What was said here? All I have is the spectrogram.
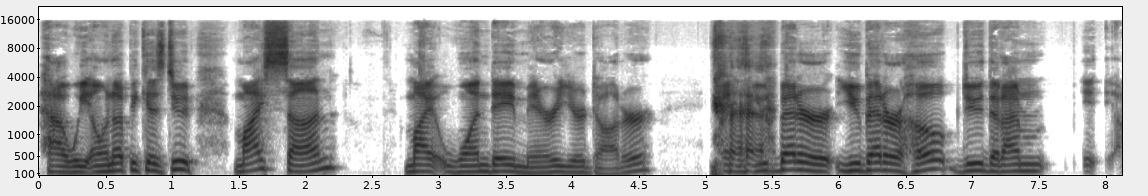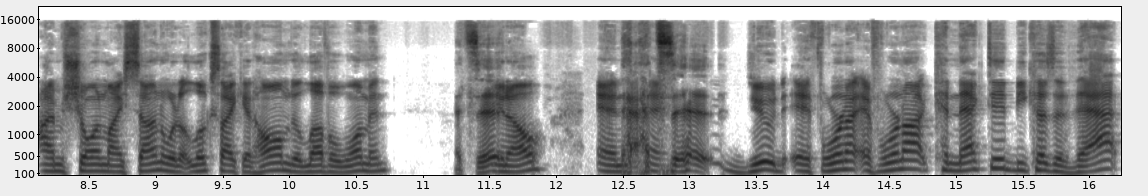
how we own up. Because, dude, my son might one day marry your daughter, and you better, you better hope, dude, that I'm, I'm showing my son what it looks like at home to love a woman that's it. You know? And that's and, it. Dude, if we're not if we're not connected because of that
